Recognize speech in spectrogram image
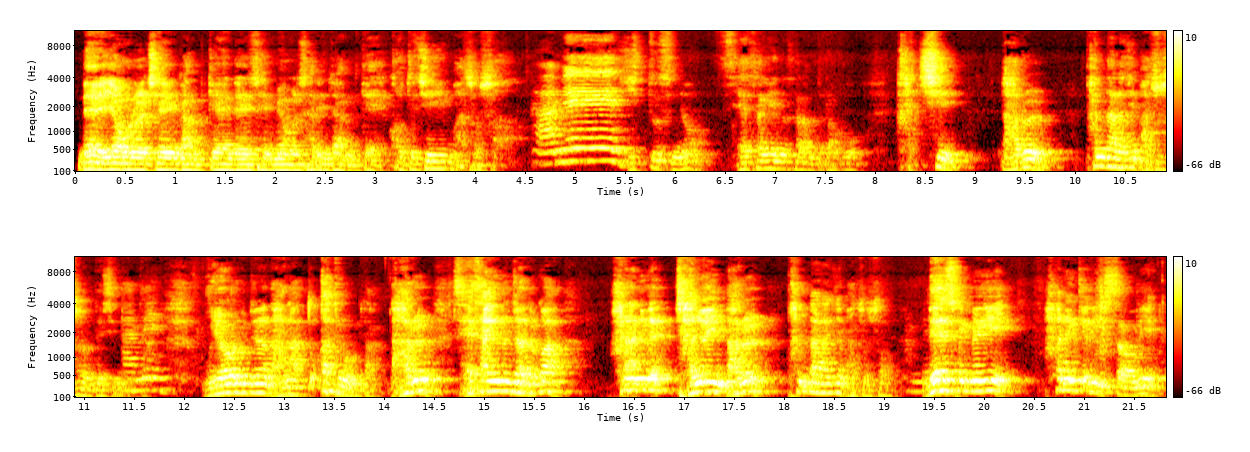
내 영혼을 죄인과 함께 내 생명을 살인자 함께 거두지 마소서. 아멘. 이 뜻은요 세상에 있는 사람들하고 같이 나를 판단하지 마소서는 뜻입니다. 아멘. 우리 여러분들이나 나나 똑같은 겁니다. 나를 세상에 있는 자들과 하나님의 자녀인 나를 판단하지 마소서. 내 생명이 하나님께 있사오니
